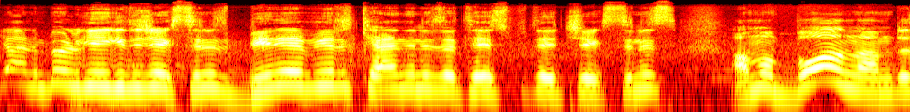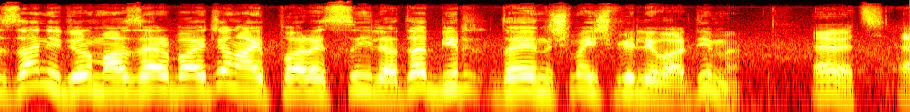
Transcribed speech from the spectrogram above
Yani bölgeye gideceksiniz, birebir kendinize tespit edeceksiniz. Ama bu anlamda zannediyorum Azerbaycan ay parasıyla da bir dayanışma işbirliği var değil mi? Evet, e,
